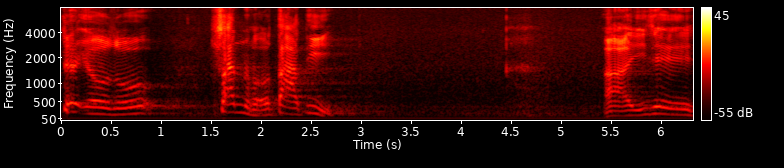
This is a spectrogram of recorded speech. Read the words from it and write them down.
就有如山河大地，啊，一些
